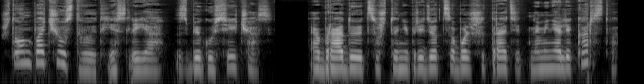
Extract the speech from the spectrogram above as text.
Что он почувствует, если я сбегу сейчас? Обрадуется, что не придется больше тратить на меня лекарства?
